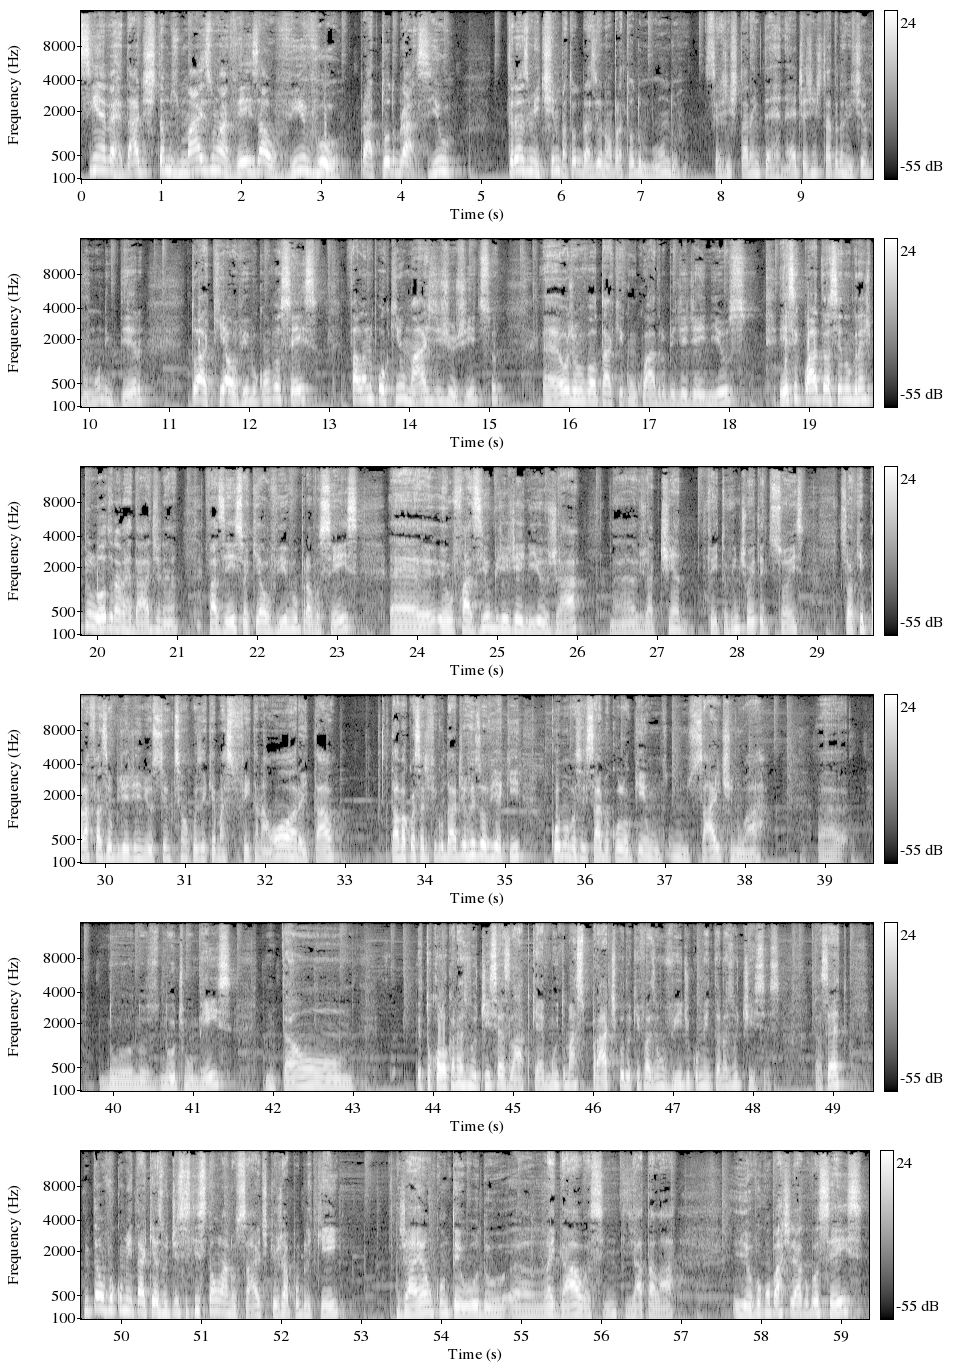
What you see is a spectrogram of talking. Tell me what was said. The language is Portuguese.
Sim, é verdade, estamos mais uma vez ao vivo para todo o Brasil, transmitindo para todo o Brasil, não, para todo mundo. Se a gente está na internet, a gente está transmitindo para o mundo inteiro. Estou aqui ao vivo com vocês, falando um pouquinho mais de jiu-jitsu. É, hoje eu vou voltar aqui com o quadro BJJ News. Esse quadro está sendo um grande piloto, na verdade, né? Fazer isso aqui ao vivo para vocês. É, eu fazia o BJJ News já, né? Já tinha feito 28 edições só que para fazer o BJJ News tem que ser uma coisa que é mais feita na hora e tal. Tava com essa dificuldade e eu resolvi aqui, como vocês sabem, eu coloquei um, um site no ar uh, no, no, no, último mês. Então eu tô colocando as notícias lá, porque é muito mais prático do que fazer um vídeo comentando as notícias. Tá certo? Então eu vou comentar aqui as notícias que estão lá no site, que eu já publiquei. Já é um conteúdo uh, legal, assim, que já tá lá e eu vou compartilhar com vocês.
